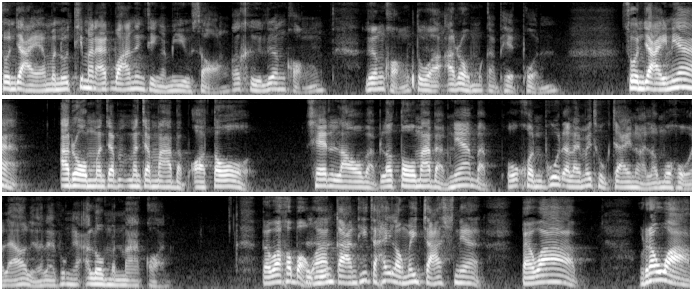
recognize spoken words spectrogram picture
ส่วนใหญ่อะมนุษย์ที่มัน advance จริงๆอะมีอยู่สองก็คือเรื่องของเรื่องของตัวอารมณ์กับเหตุผล ส่วนใหญ่เนี่ยอารมณ์มันจะมันจะมาแบบ auto เช่นเราแบบเราโตมาแบบเนี้ยแบบโอ้คนพูดอะไรไม่ถูกใจหน่อยเราโมโหแล้วหรืออะไรพวกเนี้ยอารมณ์มันมาก่อน แปลว่าเขาบอกว่าอือฮึการที่จะให้เราไม่จัดเนี่ย แปลว่าระหว่าง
